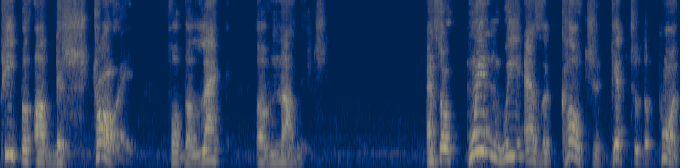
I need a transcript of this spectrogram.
people are destroyed for the lack of knowledge. And so when we as a culture get to the point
